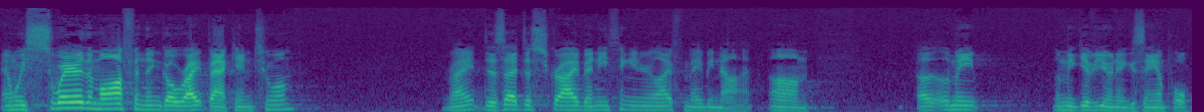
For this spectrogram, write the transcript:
and we swear them off and then go right back into them. Right? Does that describe anything in your life? Maybe not. Um, uh, let, me, let me give you an example.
